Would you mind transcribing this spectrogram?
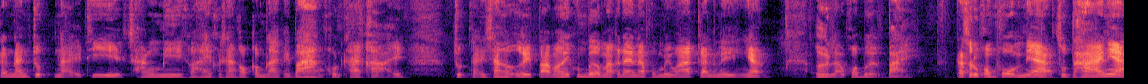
ดังนั้นจุดไหนที่ช่างมีก็ให้เขาช่างเขากำไรไปบ้าง คนค้าขาย จุดไหนที่ช่างเขาเอ่ยปากมาเฮ้ยคุณเบิกมาก็ได้นะ ผมไม่ว่ากันอะไรอย่างเงี้ยเออเราก็เบิกไป แต่สรุปของผมเนี่ยสุดท้ายเนี่ย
